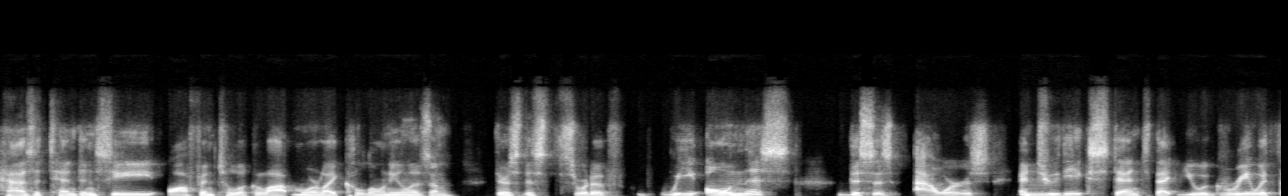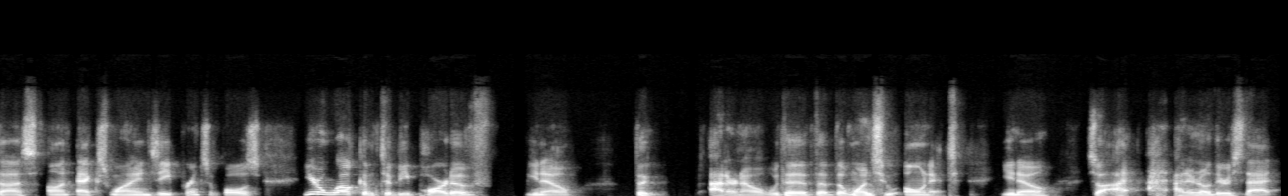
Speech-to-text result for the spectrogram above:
has a tendency often to look a lot more like colonialism there's this sort of we own this this is ours and mm. to the extent that you agree with us on x y and z principles you're welcome to be part of you know the i don't know the the, the ones who own it you know? So i i don't know there's that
